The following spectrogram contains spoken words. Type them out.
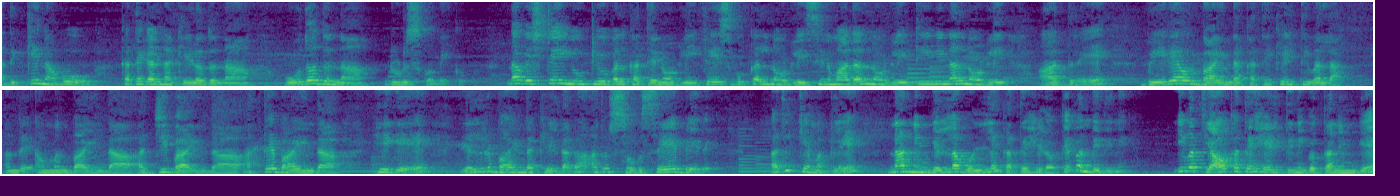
ಅದಕ್ಕೆ ನಾವು ಕತೆಗಳನ್ನ ಕೇಳೋದನ್ನು, ಓದೋದನ್ನು ರೂಢಿಸ್ಕೋಬೇಕು. ನಾವೆಷ್ಟೇ ಯೂಟ್ಯೂಬಲ್ಲಿ ಕತೆ ನೋಡಲಿ ಫೇಸ್ಬುಕ್ಕಲ್ಲಿ ನೋಡಲಿ ಸಿನಿಮಾದಲ್ಲಿ ನೋಡಲಿ, ಟಿ ವಿನಲ್ಲಿ ನೋಡಲಿ, ಆದರೆ ಬೇರೆಯವ್ರ ಬಾಯಿಂದ ಕತೆ ಕೇಳ್ತೀವಲ್ಲ? ಅಂದರೆ ಅಮ್ಮನ ಬಾಯಿಂದ, ಅಜ್ಜಿ ಬಾಯಿಂದ, ಅತ್ತೆ ಬಾಯಿಂದ, ಹೀಗೆ ಎಲ್ಲರ ಬಾಯಿಂದ ಕೇಳಿದಾಗ ಅದ್ರ ಸೊಗಸೇ ಬೇರೆ. ಅದಕ್ಕೆ ಮಕ್ಕಳೇ ನಾನು ನಿಮಗೆಲ್ಲ ಒಳ್ಳೆ ಕತೆ ಹೇಳೋಕ್ಕೆ ಬಂದಿದ್ದೀನಿ. ಇವತ್ತು ಯಾವ ಕತೆ ಹೇಳ್ತೀನಿ ಗೊತ್ತಾ ನಿಮಗೆ?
